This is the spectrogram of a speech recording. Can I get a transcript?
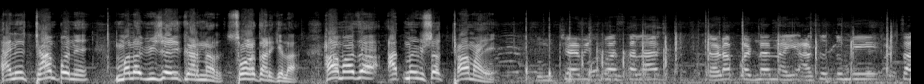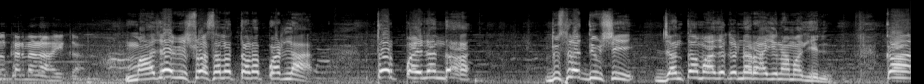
आणि ठामपणे मला विजयी करणार सोळा तारखेला. हा माझा आत्मविश्वास ठाम आहे. तुमच्या विश्वासाला तडा पडणार नाही असं तुम्ही वाटचाल करणार आहे का? माझ्या विश्वासाला तडा पडला तर पहिल्यांदा दुसऱ्याच दिवशी जनता माझ्याकडनं राजीनामा घेईल. का?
